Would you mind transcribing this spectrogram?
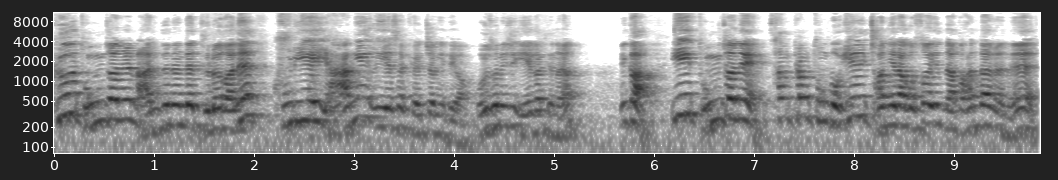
그 동전을 만드는 데 들어가는 구리의 양에 의해서 결정이 돼요. 뭔 소리인지 이해가 되나요? 그러니까 이 동전에 상평통보 1전이라고 써있다고 한다면은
